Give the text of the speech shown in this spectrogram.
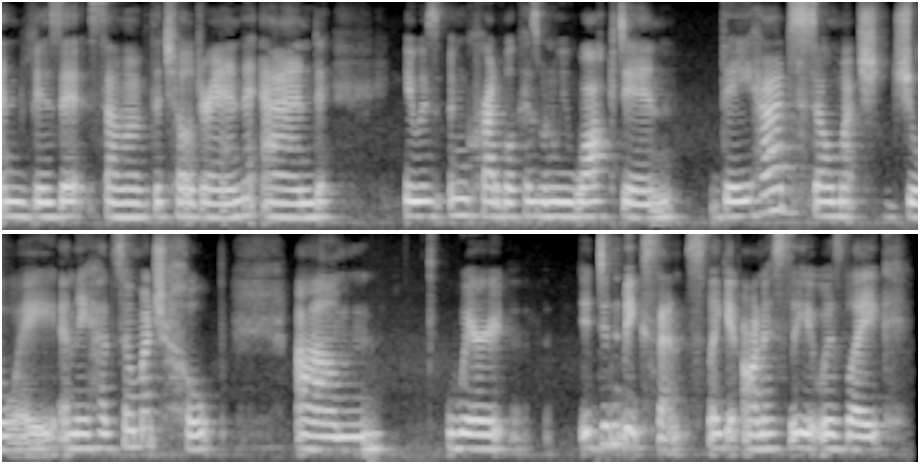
and visit some of the children. And it was incredible because when we walked in, they had so much joy and they had so much hope um, where it didn't make sense. Like it honestly, it was like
